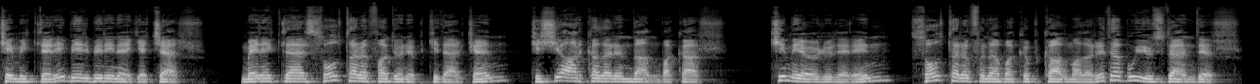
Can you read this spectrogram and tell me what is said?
kemikleri birbirine geçer. Melekler sol tarafa dönüp giderken kişi arkalarından bakar. Kimi ölülerin sol tarafına bakıp kalmaları da bu yüzdendir.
